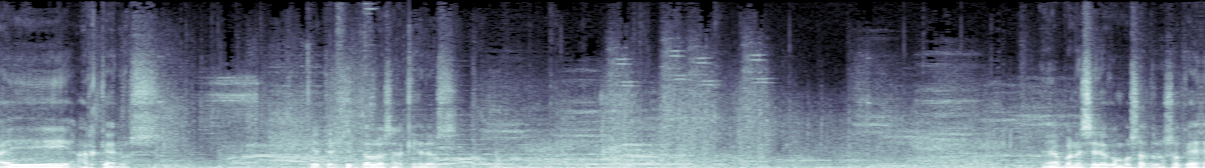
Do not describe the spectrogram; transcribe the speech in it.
Hay arqueros. Quietecitos los arqueros. ¿Me voy a poner serio con vosotros o qué?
